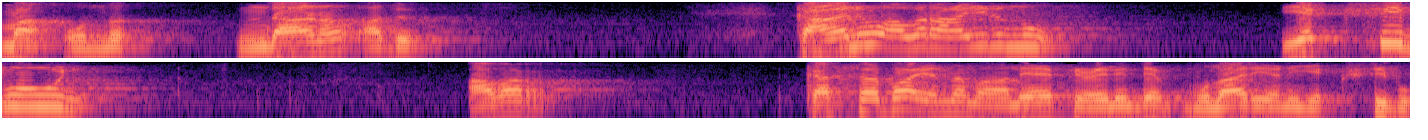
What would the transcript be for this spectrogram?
മ ഒന്ന്. എന്താണോ അത്. കാനു അവർ ആയിരുന്നു. യക്സിബൂൻ. അവർ കസബ എന്ന മാലയ ഫിഴലിന്റെ മുലാരിയാണ് യക്സിബു.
